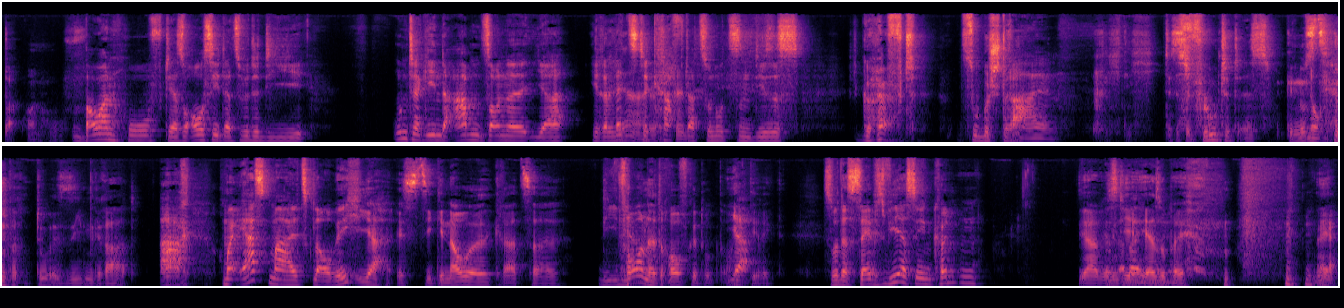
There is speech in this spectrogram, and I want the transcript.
Bauernhof. Bauernhof, der so aussieht, als würde die untergehende Abendsonne ihr ihre letzte das Kraft stimmt. dazu nutzen, dieses Gehöft zu bestrahlen. Richtig. Es flutet es. Genusstemperatur ist 7 Grad. Ach, guck mal, erstmals, glaube ich, Ja, ist die genaue Gradzahl die vorne drauf gedruckt. Auch Ja. nicht direkt. so dass selbst wir es sehen könnten. Ja, wir Das sind hier eher so bei. naja.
